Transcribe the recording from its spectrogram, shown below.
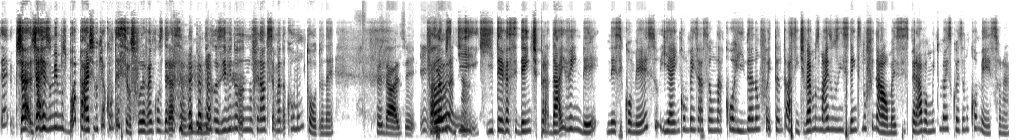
É, já, já resumimos boa parte do que aconteceu, se for levar em consideração, né, Bruna? Inclusive no, no final de semana como um todo, né? Verdade. E, Falamos e que, que teve acidente para dar e vender nesse começo, e aí, em compensação, na corrida não foi tanto. Assim, tivemos mais uns incidentes no final, mas se esperava muito mais coisa no começo, né?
